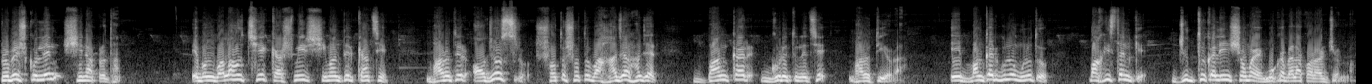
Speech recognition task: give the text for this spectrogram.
প্রবেশ করলেন সেনা প্রধান এবং বলা হচ্ছে কাশ্মীর সীমান্তের কাছে ভারতের অজস্র শত শত বা হাজার হাজার বাংকার গড়ে তুলেছে ভারতীয়রা। এই বাংকারগুলো মূলত পাকিস্তানকে যুদ্ধকালীন সময়ে মোকাবেলা করার জন্য।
